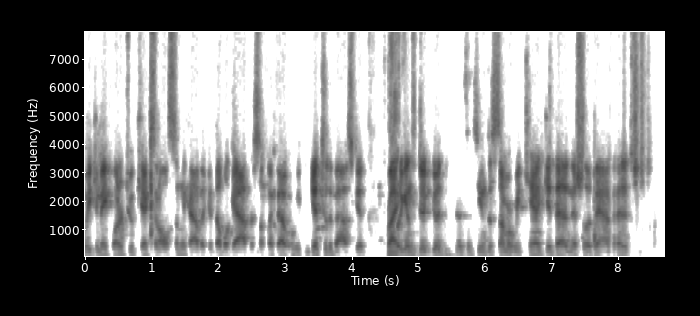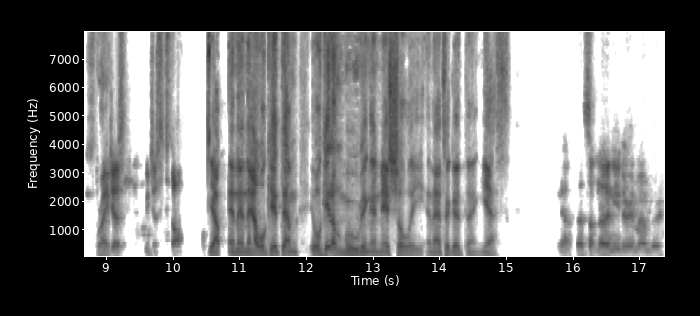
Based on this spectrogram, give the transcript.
we can make one or two kicks and all of a sudden we have like a double gap or something like that where we can get to the basket. Right. But against good, good defensive teams this summer, we can't get that initial advantage. Right. We just we just stop. Yep. And then that will get them. It will get them moving initially, and that's a good thing. Yes. Yeah, that's something that I need to remember.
